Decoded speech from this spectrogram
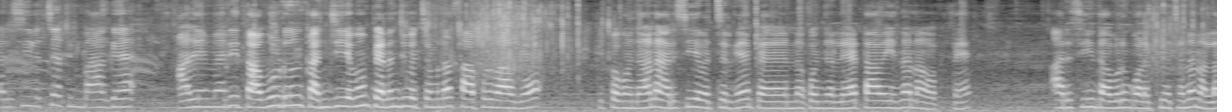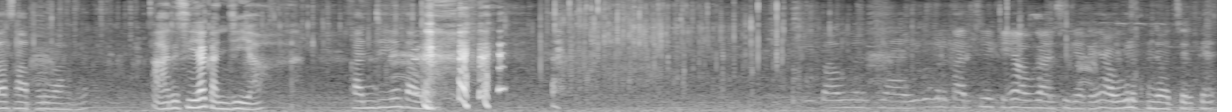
அரிசி வச்சா திம்பாங்க. அதே மாதிரி தவிடும் கஞ்சியவும் பிணைஞ்சு வச்சோம்னா சாப்பிடுவாங்க. இப்போ கொஞ்சம் ஆனால் அரிசியை வச்சுருக்கேன். இப்போ இன்னும் கொஞ்சம் லேட்டாகவும் தான் நான் வைப்பேன். அரிசியும் தவிடும் குழக்கி வச்சோன்னா நல்லா சாப்பிடுவாங்க. அரிசியா கஞ்சியா? கஞ்சியும் தவிடும் இப்போ அவங்களுக்கு இவங்களுக்கு அரிசி வைக்கேன் அவங்க அரிசி கேட்கேன் அவங்களுக்கு கொஞ்சம் வச்சுருக்கேன்.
